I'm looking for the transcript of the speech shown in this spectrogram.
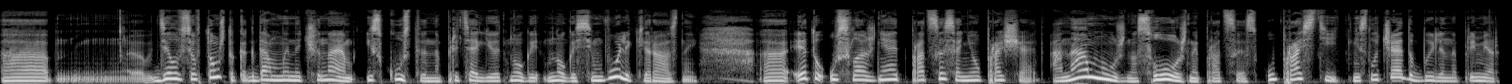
А, дело все в том, что когда мы начинаем искусственно притягивать много, много символики разной, э, это усложняет процесс, а не упрощает. А нам нужно сложный процесс упростить. Не случайно были, например,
